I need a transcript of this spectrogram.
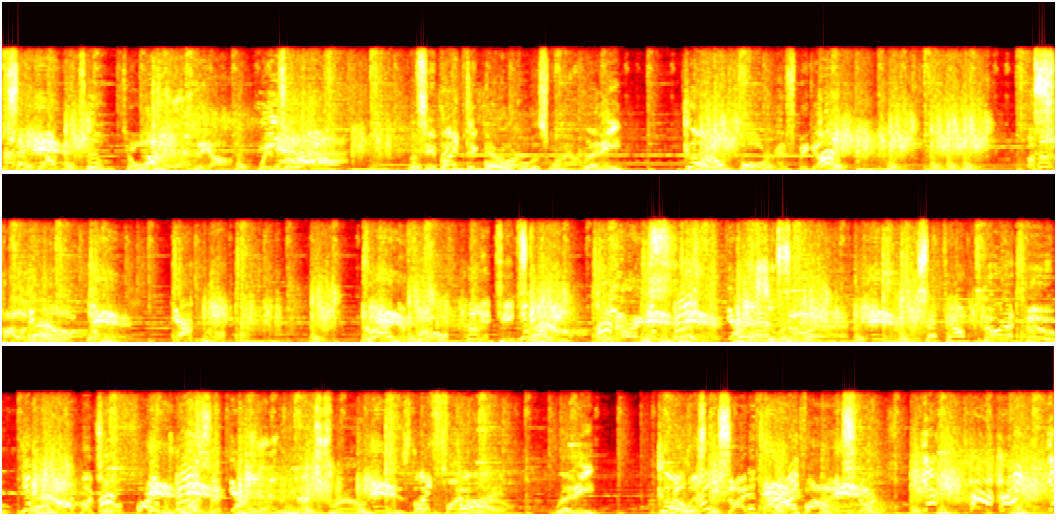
Set count two to one. Leon wins a round. Let's see if they can dig down and pull this one out. Ready? Go! Round four has begun. A solid follow-up. Trying to throw. It keeps coming. Nice! Excellent. Set count two to two. Not much of a fight, was it? The next round is the Fight final five. round. Ready? Go! Will this decide it? Round five starts.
